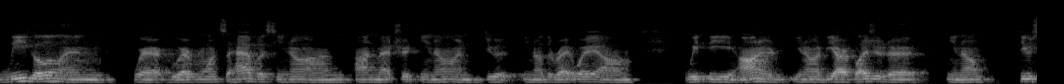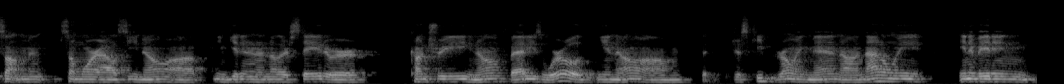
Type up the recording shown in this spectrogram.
legal and where whoever wants to have us, you know, on on metric, you know, and do it, you know, the right way, um, we'd be honored. You know, it'd be our pleasure to, you know, do something somewhere else, you know, uh, and get in another state or country, you know, Fatty's world, you know, um, just keep growing, man. Uh, not only innovating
